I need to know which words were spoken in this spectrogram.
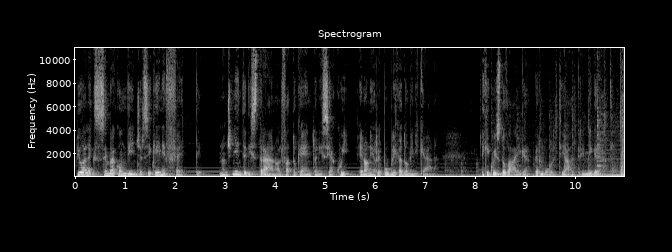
più Alex sembra convincersi che in effetti non c'è niente di strano al fatto che Anthony sia qui e non in Repubblica Dominicana, e che questo valga per molti altri immigrati.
